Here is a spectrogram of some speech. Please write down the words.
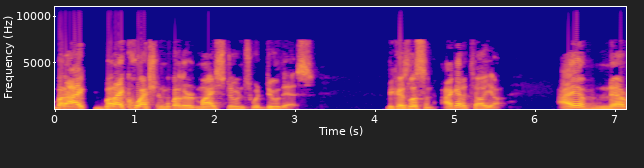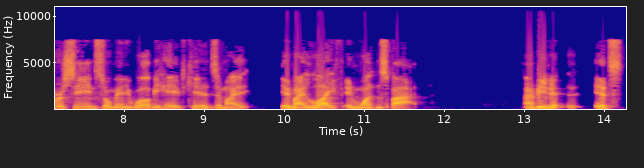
But I but I question whether my students would do this because listen, I got to tell you, I have never seen so many well-behaved kids in my in my life in one spot. I mean, it's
